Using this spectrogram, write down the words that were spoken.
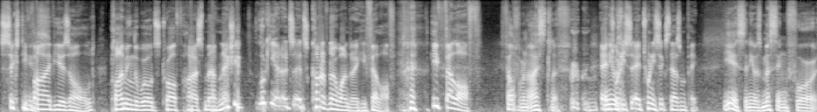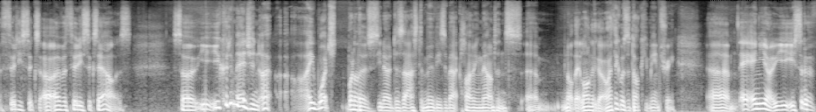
65 years old, climbing the world's 12th highest mountain. Actually, looking at it, it's, it's kind of no wonder he fell off. he fell off Fell from an ice cliff, at, and he 20, at 26,000 feet. Yes, and he was missing for 36 uh, over 36 hours. So you, you could imagine. I, I watched one of those, you know, disaster movies about climbing mountains um, not that long ago. I think it was a documentary, um, and, and, you know, you, you sort of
